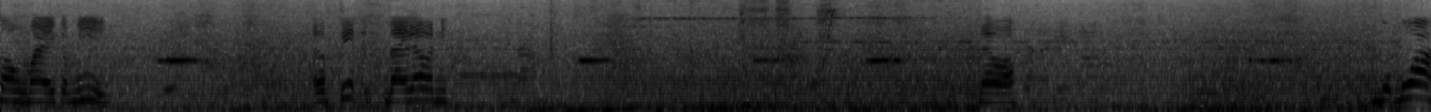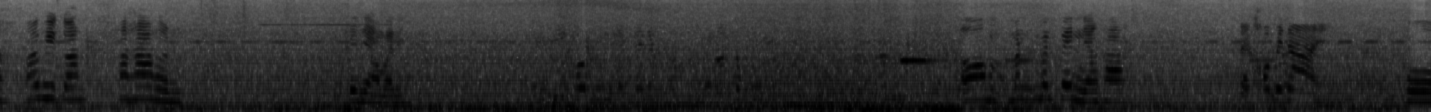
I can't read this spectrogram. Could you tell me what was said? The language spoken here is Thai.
ส่องไม้ก็มี เออปิดได้แล้ววันนี้ ได้วะบัวบัวมาพี่ก่อนมาห้าเพิ่นเป็นอย่างวันนี้ที่เขามีเน็ตได้นะคะเดี๋ยวเราจะพูดอ๋อมันมันเป็นอย่างคะแต่เข้าไม่ได้ โอ้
